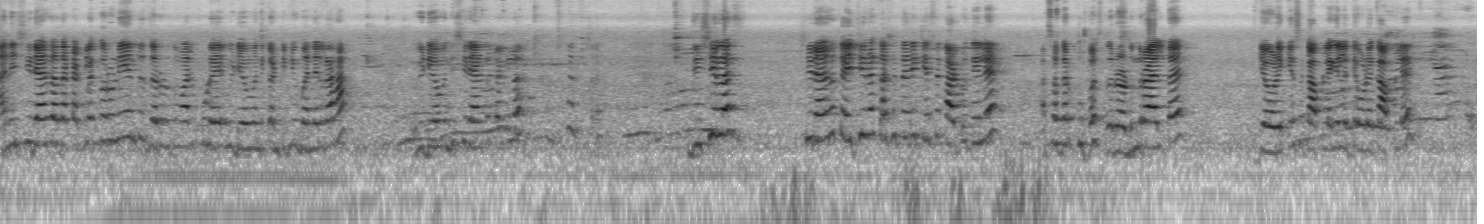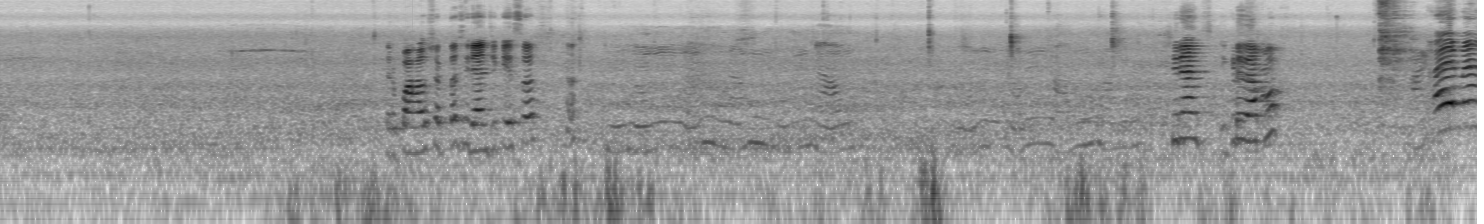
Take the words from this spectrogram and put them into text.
आणि शिऱ्याचा आता टाकलं करून येईन तर जरूर तुम्हाला पुढे व्हिडिओमध्ये कंटिन्यू बनेल राहा. व्हिडिओमध्ये टाकलं टकलं? शिरायला त्याची ना कसे तरी केस काटू दिले. असं तर खूपच रडून राहिलं तर जेवढे केस कापले गेले तेवढे कापले तर पाहू शकता शिऱ्यांचे केस. शिऱ्यांश इकडे दाखव हाय मैं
